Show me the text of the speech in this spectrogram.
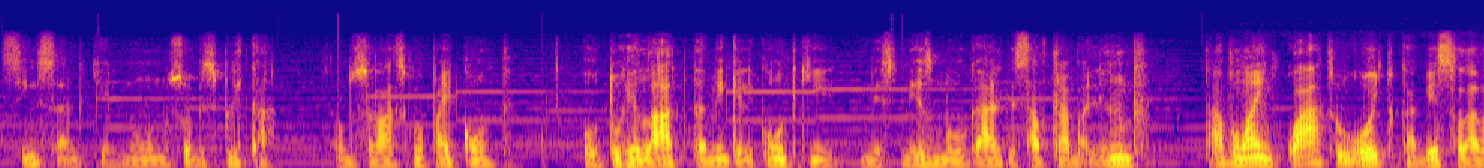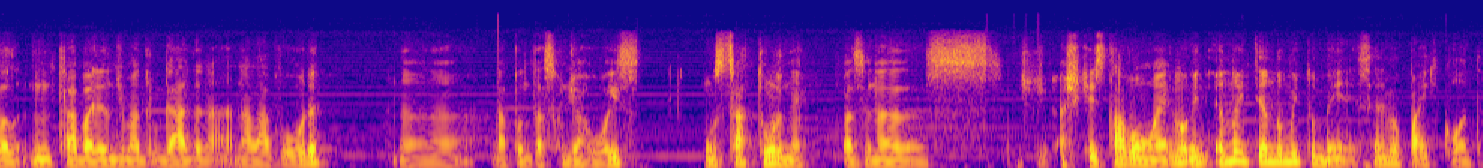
assim, sabe? Que ele não, não soube explicar. É um dos relatos que meu pai conta. Outro relato também que ele conta que nesse mesmo lugar que ele estava trabalhando, estavam lá em quatro, oito cabeças lá, trabalhando de madrugada na, na lavoura, na, na, na, plantação de arroz. Um trator, né? Fazendo as. Acho que eles estavam. Eu, eu não entendo muito bem, isso é meu pai que conta.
